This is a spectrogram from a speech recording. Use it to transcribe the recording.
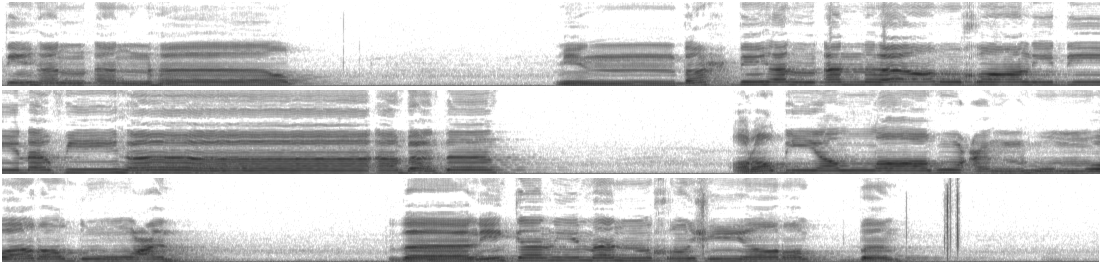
تحتها الأنهار من تحتها الأنهار خالدين فيها أبدا. رضي الله عنهم ورضوا عنه. ذلك لمن خشي ربه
